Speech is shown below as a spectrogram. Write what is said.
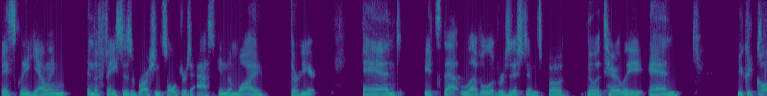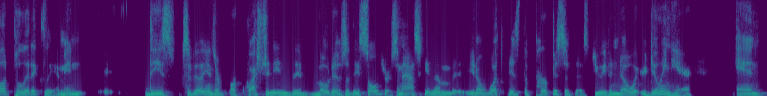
basically yelling in the faces of Russian soldiers, asking them why they're here. And it's that level of resistance, both militarily and you could call it politically. I mean, these civilians are, are questioning the motives of these soldiers and asking them, you know, what is the purpose of this? Do you even know what you're doing here? And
